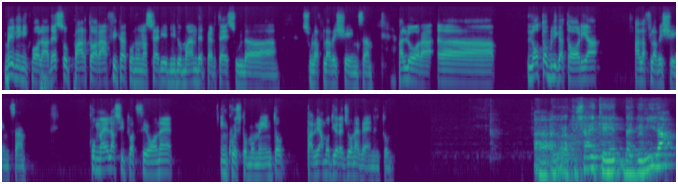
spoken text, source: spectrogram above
Bene Nicola, adesso parto a raffica con una serie di domande per te sulla, sulla flavescenza. Allora, uh, lotta obbligatoria alla flavescenza. Com'è la situazione in questo momento? Parliamo di Regione Veneto. Uh, allora, tu sai che dal 2000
